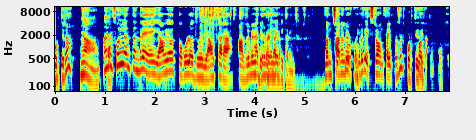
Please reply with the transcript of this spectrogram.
ಕೊಡ್ತೀರಾ? ಹಾ ಅಂದ್ರೆ ಫುಲ್ ಅಂತಂದ್ರೆ ಯಾವ ಯಾವ ತಗೊಳ್ಳೋದು ಯಾವ ತರ ಅದ್ರ ಮೇಲೆ ಅದ್ರ ಡಿಪೆಂಡ್ ಮೇಲೆ ಆಗುತ್ತೆ. ಡಿಪೆಂಡ್ ನಮ್ ಚಾನಲ್ After ಎಕ್ಸ್ಟ್ರಾ ಒಂದು ಫೈವ್ ಪರ್ಸೆಂಟ್ ಕೊಡ್ತಿದ್ದೀರಾ. ಓಕೆ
